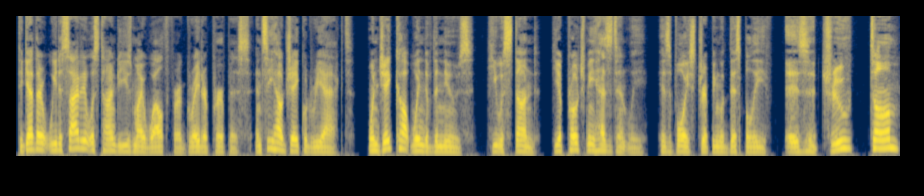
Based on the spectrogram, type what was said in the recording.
Together, we decided it was time to use my wealth for a greater purpose and see how Jake would react. When Jake caught wind of the news, he was stunned. He approached me hesitantly, his voice dripping with disbelief. Is it true, Tom?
